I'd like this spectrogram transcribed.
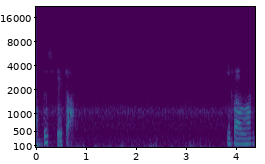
of this data. If I want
